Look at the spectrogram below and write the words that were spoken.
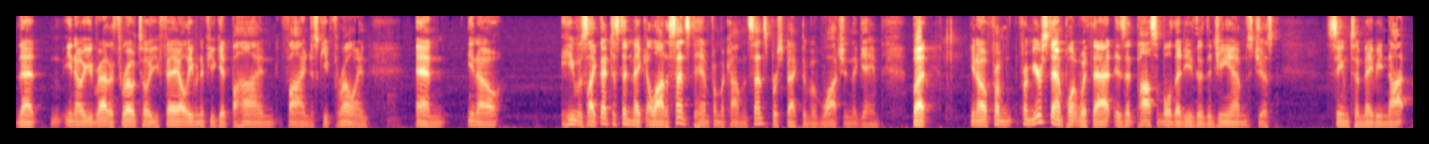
that you know you'd rather throw till you fail even if you get behind fine just keep throwing and you know he was like that just didn't make a lot of sense to him from a common sense perspective of watching the game but you know from from your standpoint with that is it possible that either the GMs just seem to maybe not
